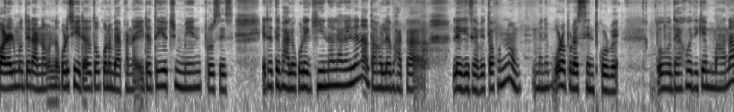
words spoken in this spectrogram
কড়াইয়ের মধ্যে রান্নাবান্না করেছি, এটা তো কোনো ব্যাপার না। এটাতেই হচ্ছে মেন প্রসেস এটাতে ভালো করে ঘি না লাগাইলে না তাহলে ভাটা লেগে যাবে। তখন না মানে পোড়া পোড়া সেন্ট করবে। তো দেখো এদিকে মা না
